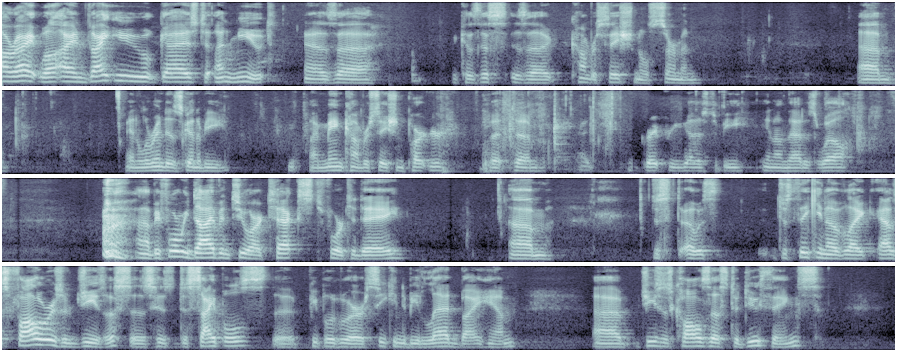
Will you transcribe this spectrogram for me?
All right. Well, I invite you guys to unmute as uh, because this is a conversational sermon. Um, and Lorinda is going to be my main conversation partner, but um, great for you guys to be in on that as well. uh, before we dive into our text for today, um, just I was just thinking of like as followers of Jesus, as his disciples, the people who are seeking to be led by him, uh, Jesus calls us to do things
